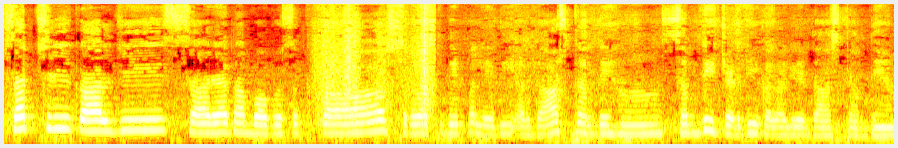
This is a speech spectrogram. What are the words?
ਸਤਿ ਸ਼੍ਰੀ ਅਕਾਲ ਜੀ। ਸਾਰਿਆਂ ਦਾ ਬਹੁਤ ਬਹੁਤ ਸਤਿਕਾਰ। ਸਰਬੱਤ ਦੇ ਭਲੇ ਦੀ ਅਰਦਾਸ ਕਰਦੇ ਹਾਂ। ਸਭ ਦੀ ਚੜ੍ਹਦੀ ਕਲਾ ਲਈ ਅਰਦਾਸ ਕਰਦੇ ਹਾਂ।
